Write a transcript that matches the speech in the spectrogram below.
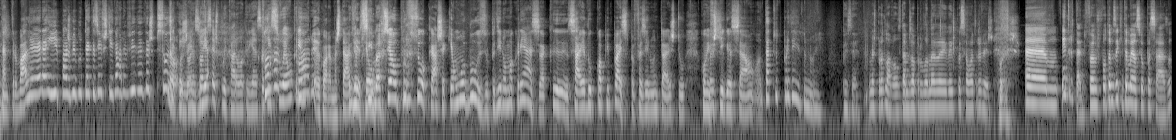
Tanto trabalho era ir para as bibliotecas investigar a vida das pessoas. Não, é não é só dia... isso, é explicar a uma criança claro, que isso é um crime. Claro, agora, mas está a ver, se é, o, se é, o, professor que acha que é um abuso pedir a uma criança que saia do copy-paste para fazer um texto com pois. investigação, está tudo perdido, não é? Pois é, mas por outro lado, voltamos ao problema da, da educação outra vez. Pois. Um, entretanto, vamos, voltamos aqui também ao seu passado.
